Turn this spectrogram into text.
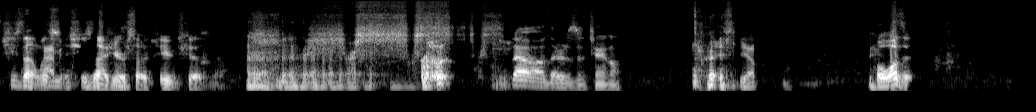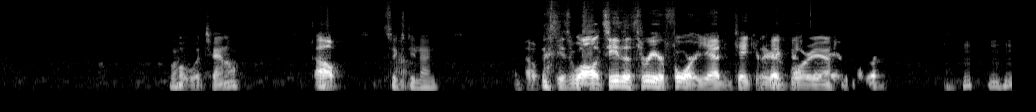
She's not listening. She's not here, so she, she doesn't know. no, oh, there's a channel. yep. What was it? What, what channel? Oh, 69. oh, it's, well, it's either three or four. You had to take your Three or pick. four, That's yeah. okay, remember? hmm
